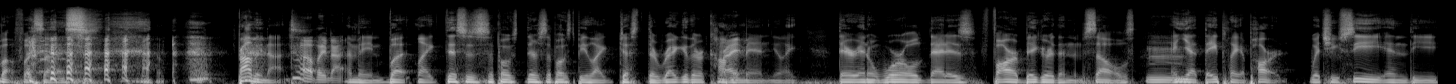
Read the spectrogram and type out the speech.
know about foot size. Probably not. Probably not. I mean, but like this is supposed they're supposed to be like just the regular common Right. man. You're like they're in a world that is far bigger than themselves, Mm. and yet they play a part, which you see in the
